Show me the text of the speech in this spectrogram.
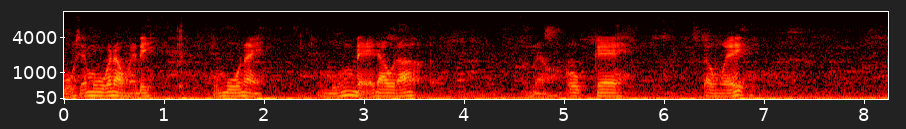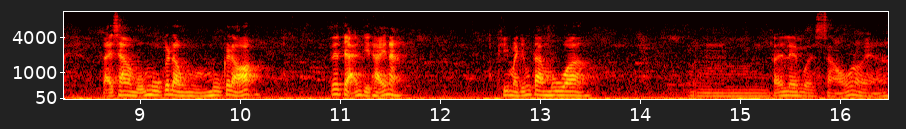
bộ sẽ mua cái đồng này đi. Bộ mua này muốn để đâu đó. Nào ok. Đồng ý. Tại sao muốn vũ mua cái đồng mua cái đó tất cả anh chị thấy nè. Khi mà chúng ta mua um, tới level 6 rồi hả?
